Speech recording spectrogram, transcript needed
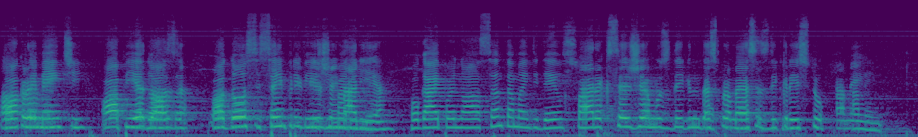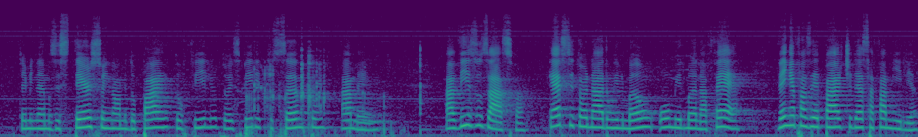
Ó clemente, ó piedosa, ó doce sempre Virgem Maria, Rogai por nós, Santa Mãe de Deus, para que sejamos dignos das promessas de Cristo. Amém. Amém. Terminamos esse terço em nome do Pai, do Filho, do Espírito Santo. Amém. Avisos aspa. Quer se tornar um irmão ou uma irmã na fé? Venha fazer parte dessa família.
